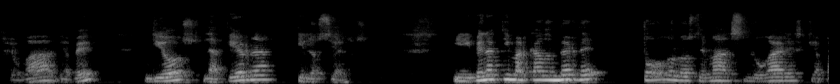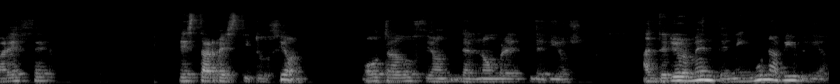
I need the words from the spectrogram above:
Jehová, Yahvé, Dios, la tierra y los cielos. Y ven aquí marcado en verde todos los demás lugares que aparece esta restitución o traducción del nombre de Dios. Anteriormente, ninguna Biblia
